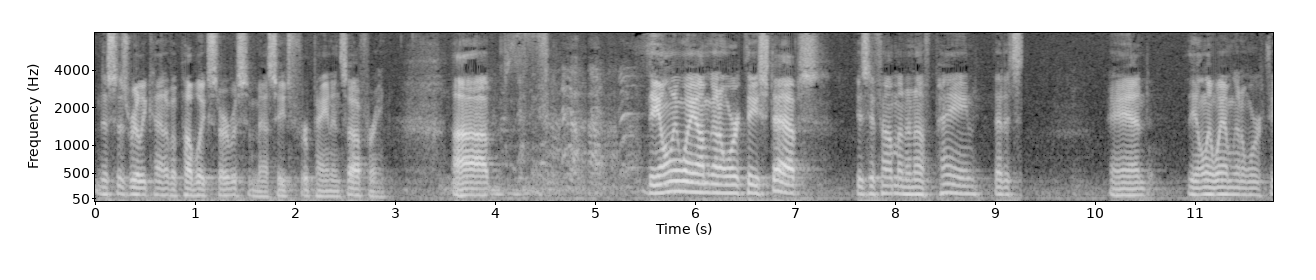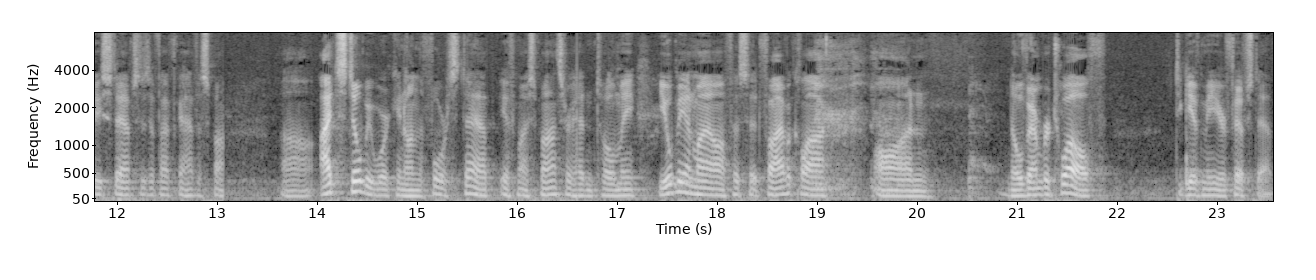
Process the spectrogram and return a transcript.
this is really kind of a public service message for pain and suffering. Uh, the only way I'm going to work these steps is if I'm in enough pain that it's. And the only way I'm going to work these steps is if I've got a sponsor. Uh, I'd still be working on the fourth step if my sponsor hadn't told me, you'll be in my office at 5 o'clock on November 12th to give me your fifth step.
